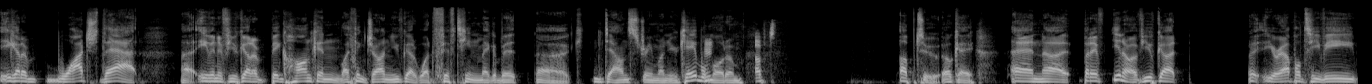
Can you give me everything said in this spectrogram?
you got to watch that. Uh, even if you've got a big honking, I think John, you've got what 15 megabit uh, downstream on your cable modem up to, up to okay, and uh, but if you know if you've got your Apple TV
